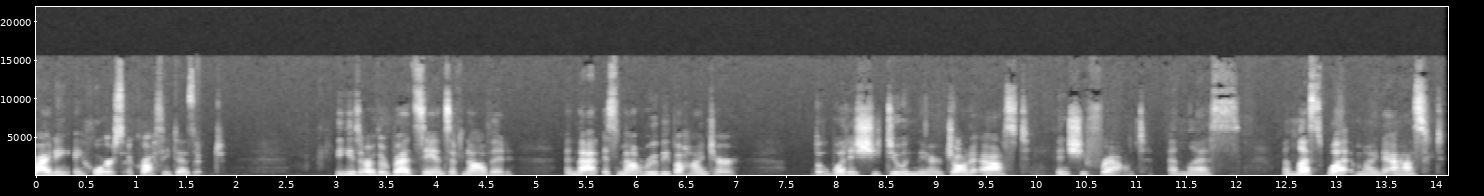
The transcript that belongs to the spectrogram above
riding a horse across a desert. These are the red sands of Navid, and that is Mount Ruby behind her. But what is she doing there? Jonna asked. Then she frowned. Unless. Unless what? Mina asked.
